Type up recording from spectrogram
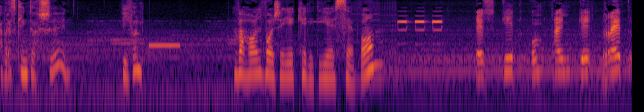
Aber das klingt doch schön. Wie von... و حال واژه کلیدی سوم. Es geht um ein Gerät,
